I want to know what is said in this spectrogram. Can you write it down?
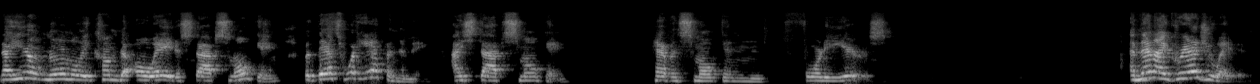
Now, you don't normally come to OA to stop smoking, but that's what happened to me. I stopped smoking haven't smoked in 40 years. And then I graduated.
